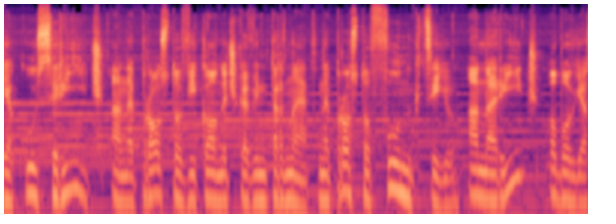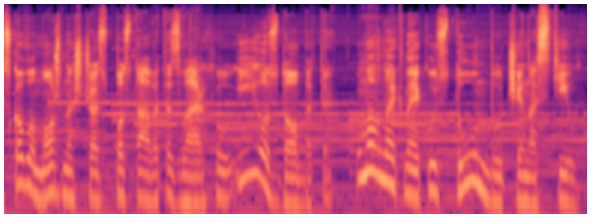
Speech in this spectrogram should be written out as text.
якусь річ, а не просто віконечка в інтернет, не просто функцію. А на річ обов'язково можна щось поставити зверху і оздобити, умовно, як на якусь тумбу чи на стіл.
